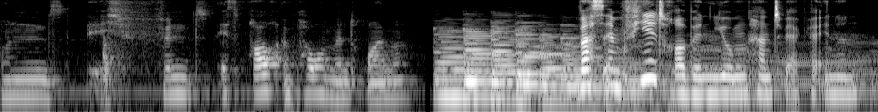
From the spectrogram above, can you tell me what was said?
Und ich finde, es braucht Empowerment-Räume. Was empfiehlt Robin jungen HandwerkerInnen?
